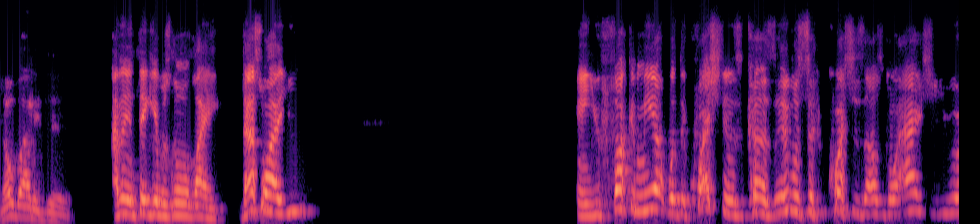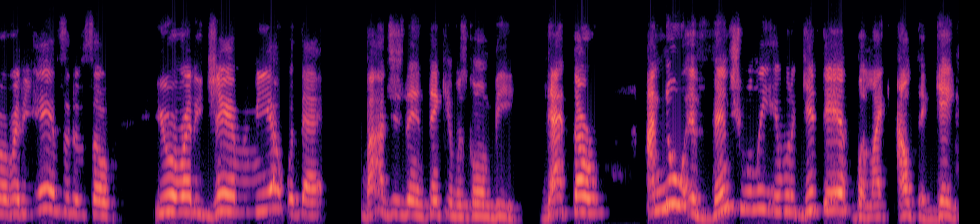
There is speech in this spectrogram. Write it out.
nobody did. I didn't think it was gonna like that's why you and you fucking me up with the questions because it was the questions I was gonna ask you. You already answered them, so you already jamming me up with that. But I just didn't think it was gonna be that thorough. I knew eventually it would get there, but like out the gate,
